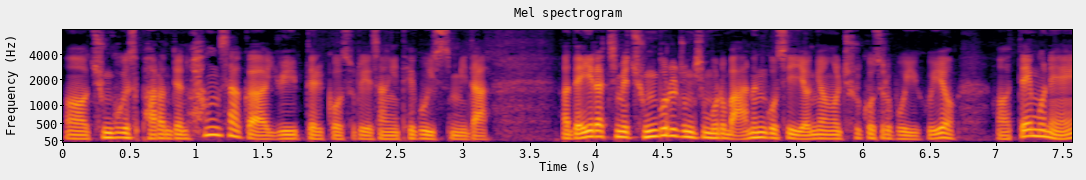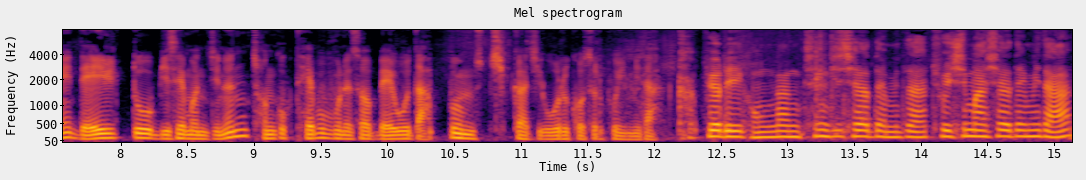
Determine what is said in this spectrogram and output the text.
어, 중국에서 발현된 황사가 유입될 것으로 예상이 되고 있습니다. 어, 내일 아침에 중부를 중심으로 많은 곳에 영향을 줄 것으로 보이고요. 어, 때문에 내일 또 미세먼지는 전국 대부분에서 매우 나쁨 수치까지 오를 것으로 보입니다. 각별히 건강 챙기셔야 됩니다. 조심하셔야 됩니다.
